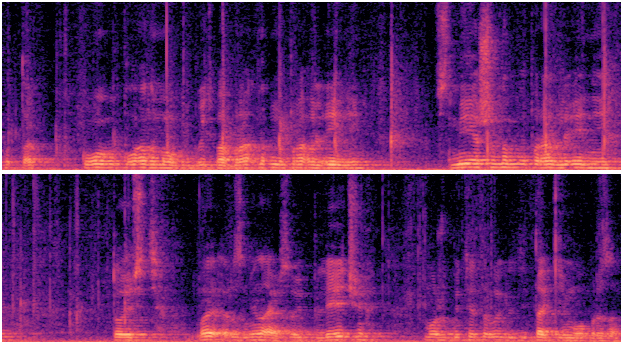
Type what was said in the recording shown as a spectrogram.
вот такого плана могут быть в обратном направлении, в смешанном направлении. То есть мы разминаем свои плечи. Может быть, это выглядит таким образом.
